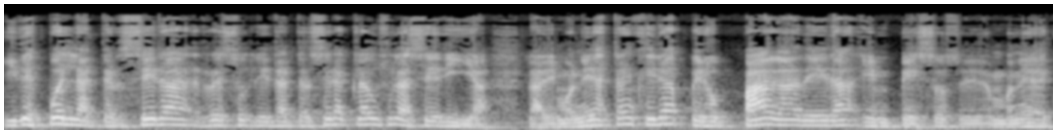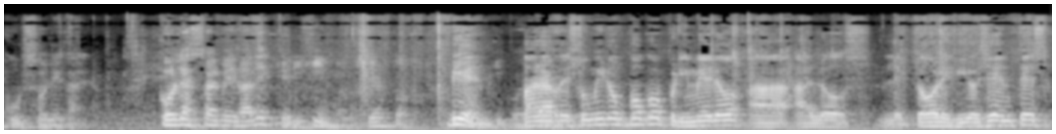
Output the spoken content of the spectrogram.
Y después la tercera, la tercera cláusula sería la de moneda extranjera, pero pagadera en pesos, en moneda de curso legal. Con las salvedades que dijimos, ¿no es cierto? Bien, para resumir un poco, primero a, a, los lectores y oyentes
